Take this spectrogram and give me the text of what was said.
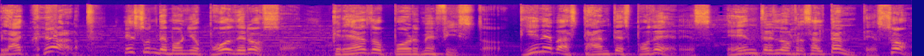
Blackheart es un demonio poderoso creado por Mephisto. Tiene bastantes poderes. Entre los resaltantes son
